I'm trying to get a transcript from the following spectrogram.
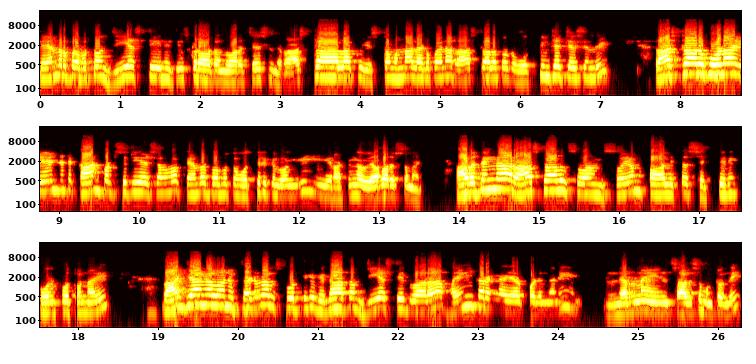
కేంద్ర ప్రభుత్వం జిఎస్టిని తీసుకురావడం ద్వారా చేసింది. రాష్ట్రాలకు ఇష్టం ఉన్నా లేకపోయినా రాష్ట్రాలతో ఒప్పించే చేసింది. రాష్ట్రాలు కూడా ఏంటంటే కాన్పట్ సిచ్యుయేషన్లో కేంద్ర ప్రభుత్వం ఒత్తిడికి లొంగి ఈ రకంగా వ్యవహరిస్తున్నాయి. ఆ విధంగా రాష్ట్రాలు స్వయం స్వయం పాలిత శక్తిని కోల్పోతున్నాయి. రాజ్యాంగంలోని ఫెడరల్ స్ఫూర్తికి విఘాతం జిఎస్టి ద్వారా భయంకరంగా ఏర్పడిందని నిర్ణయించాల్సి ఉంటుంది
